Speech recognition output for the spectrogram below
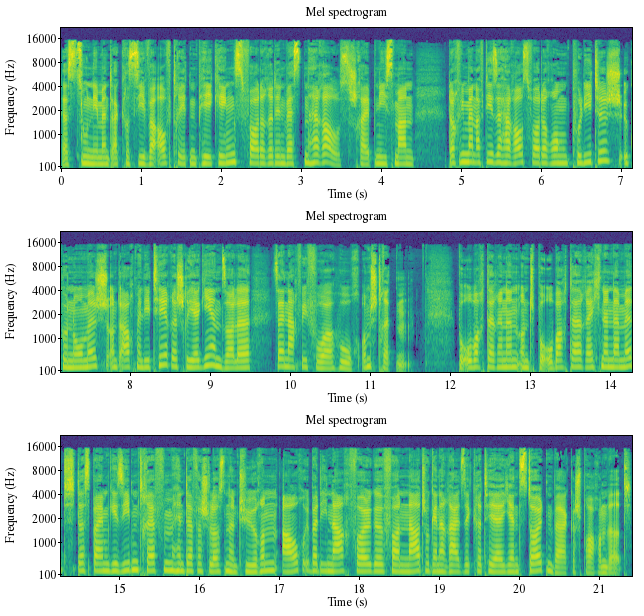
Das zunehmend aggressive Auftreten Pekings fordere den Westen heraus, schreibt Niesmann. Doch wie man auf diese Herausforderung politisch, ökonomisch und auch militärisch reagieren solle, sei nach wie vor hoch umstritten. Beobachterinnen und Beobachter rechnen damit, dass beim G7-Treffen hinter verschlossenen Türen auch über die Nachfolge von NATO-Generalsekretär Jens Stoltenberg gesprochen wird.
